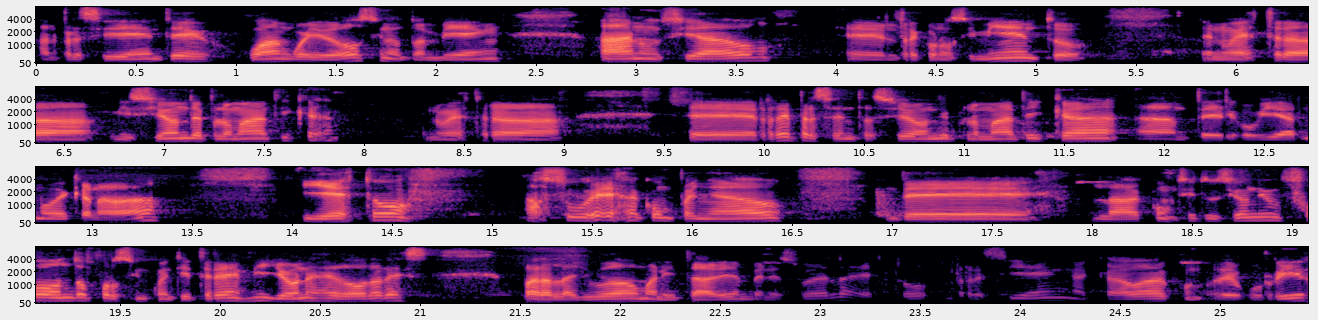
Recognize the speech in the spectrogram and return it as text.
al presidente Juan Guaidó, sino también ha anunciado el reconocimiento de nuestra misión diplomática, nuestra eh, representación diplomática ante el gobierno de Canadá. Y esto, a su vez, acompañado de la constitución de un fondo por 53 millones de dólares para la ayuda humanitaria en Venezuela. Esto recién acaba de ocurrir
